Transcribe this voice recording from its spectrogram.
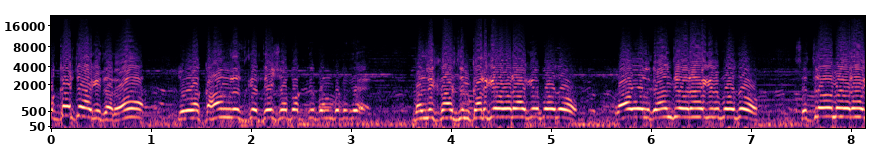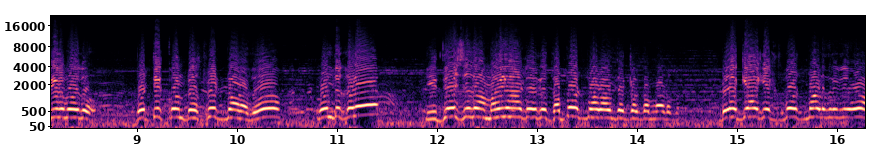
ಒಗ್ಗಟ್ಟಾಗಿದ್ದಾರೆ ಇವಾಗ ಕಾಂಗ್ರೆಸ್ಗೆ ದೇಶಭಕ್ತಿ ಬಂದ್ಬಿಟ್ಟಿದೆ. ಮಲ್ಲಿಕಾರ್ಜುನ್ ಖರ್ಗೆ ಅವರಾಗಿರ್ಬೋದು ರಾಹುಲ್ ಗಾಂಧಿ ಅವರಾಗಿರ್ಬೋದು ಸಿದ್ದರಾಮಯ್ಯರಾಗಿರ್ಬೋದು ಬಟ್ಟಿಕ್ಕೊಂಡು ರೆಸ್ಪೆಕ್ಟ್ ಮಾಡೋದು ಒಂದು ಕಡೆ ಈ ದೇಶದ ಮೈನಾರಿಟಿಗೆ ಸಪೋರ್ಟ್ ಮಾಡುವಂಥ ಕೆಲಸ ಮಾಡೋದು. ಬೆಳಗ್ಗೆ ಯಾಕೆ ಎಕ್ಸ್ಪೋರ್ಟ್ ಮಾಡಿದ್ರಿ ನೀವು?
